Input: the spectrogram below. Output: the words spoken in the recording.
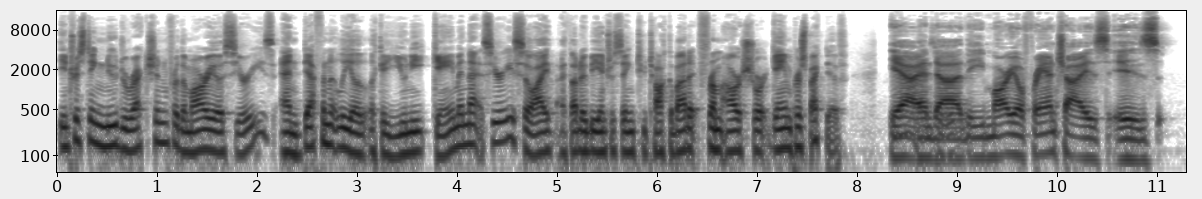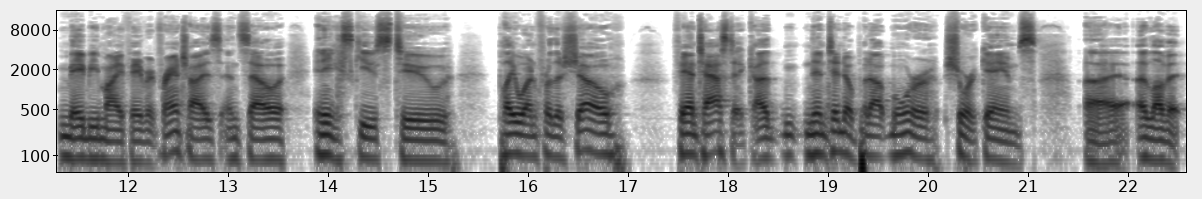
interesting new direction for the Mario series, and definitely a, like a unique game in that series. So I, I thought it'd be interesting to talk about it from our short game perspective. Yeah, and uh, the Mario franchise is maybe my favorite franchise, and so any excuse to play one for the show, fantastic. Uh, Nintendo put out more short games. Uh, I love it.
